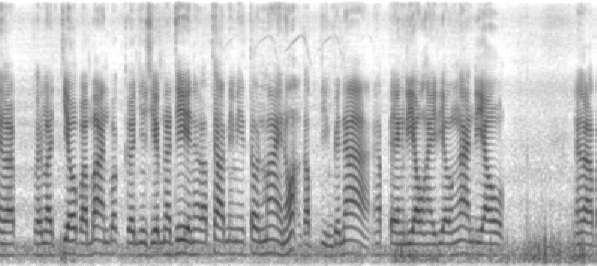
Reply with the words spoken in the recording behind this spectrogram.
นะครับเพิ่นว่าเจียวประมาณบ่เกิน20นาทีนะครับ ถ้าไม่มีต้นไม้เนาะกับกิ่งเป็นหน้านะครับแปลงเดียวให้เดียวงานเดียวนะครับ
